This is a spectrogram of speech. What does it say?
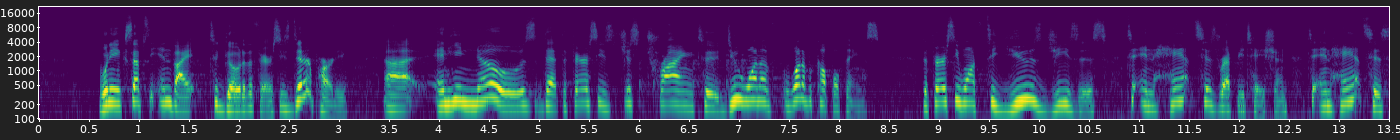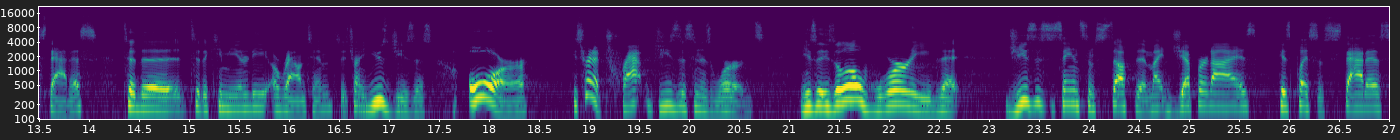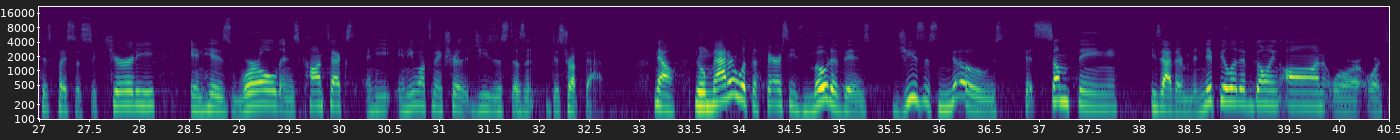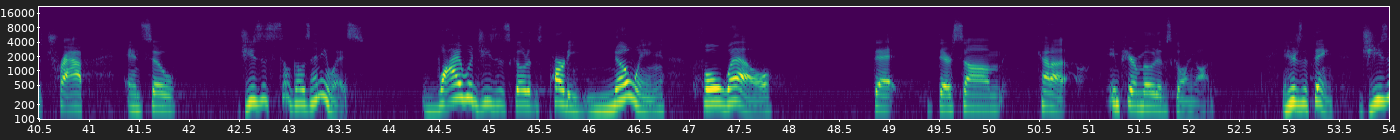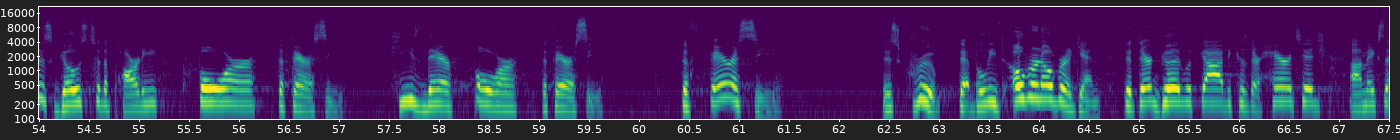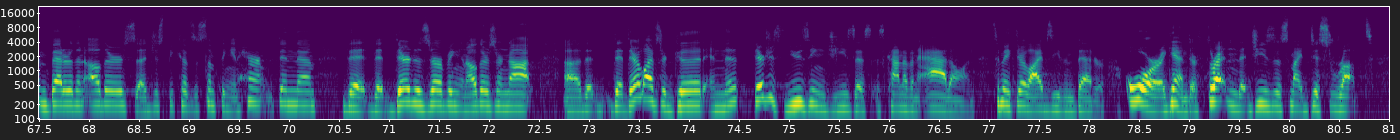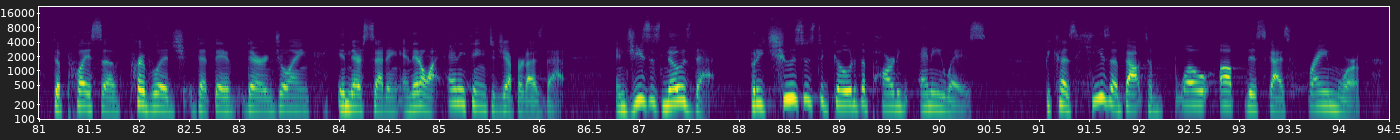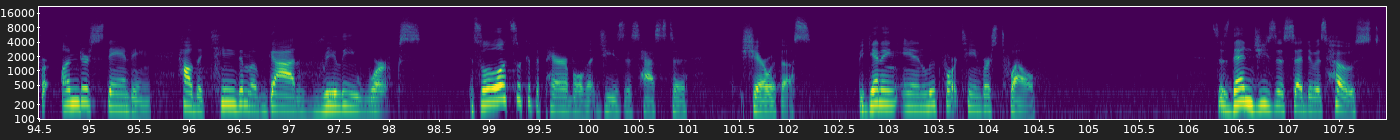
when he accepts the invite to go to the Pharisees' dinner party. Uh, and he knows that the Pharisees just trying to do one of, one of a couple things. The Pharisee wants to use Jesus to enhance his reputation, to enhance his status to the, to the community around him. So he's trying to use Jesus, or he's trying to trap Jesus in his words. He's, he's a little worried that Jesus is saying some stuff that might jeopardize his place of status, his place of security in his world and his context, and he, and he wants to make sure that Jesus doesn't disrupt that. Now, no matter what the Pharisees' motive is, Jesus knows that something is either manipulative going on or, or it's a trap, and so Jesus still goes anyways. Why would Jesus go to this party knowing full well that there's some kind of impure motives going on. And here's the thing Jesus goes to the party for the Pharisee, he's there for the Pharisee. The Pharisee this group that believed over and over again that they're good with God because their heritage uh, makes them better than others, uh, just because of something inherent within them, that, that they're deserving and others are not, uh, that, that their lives are good, and that they're just using Jesus as kind of an add on to make their lives even better. Or, again, they're threatened that Jesus might disrupt the place of privilege that they've, they're enjoying in their setting, and they don't want anything to jeopardize that. And Jesus knows that, but he chooses to go to the party anyways because he's about to blow up this guy's framework for understanding how the kingdom of God really works. And so let's look at the parable that Jesus has to share with us. Beginning in Luke 14, verse 12. It says, Then Jesus said to his host,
